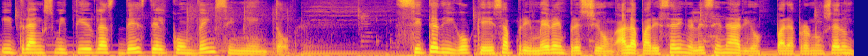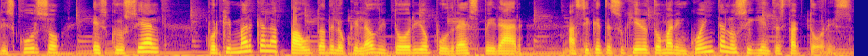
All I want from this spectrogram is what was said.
y transmitirlas desde el convencimiento. Si te digo que esa primera impresión al aparecer en el escenario para pronunciar un discurso es crucial porque marca la pauta de lo que el auditorio podrá esperar, así que te sugiero tomar en cuenta los siguientes factores.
